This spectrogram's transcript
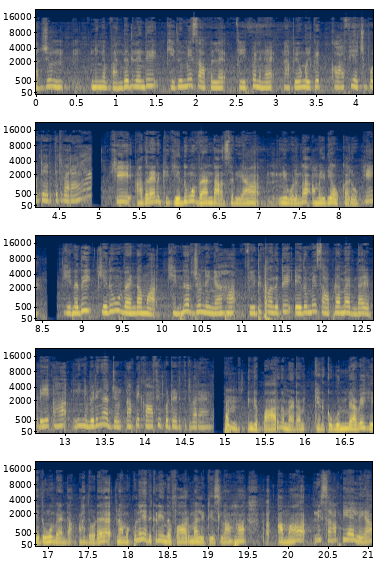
அர்ஜுன் நீங்கள் வந்ததுலேருந்து எதுவுமே சாப்பிடல. வெயிட் பண்ணுங்க. நான் போய் உங்களுக்கு காஃபியாச்சும் போட்டு எடுத்துகிட்டு வரேன். ஹே அதெல்லாம் எனக்கு எதுவும் வேண்டாம் சரியா? நீ ஒழுங்கா அமைதியா உட்காரு ஓகே என்னது? எதுவும் வேண்டாமா? என்ன அர்ஜுன் நீங்கள் ஆ வீட்டுக்கு வந்துட்டு எதுவுமே சாப்பிடாம இருந்தா எப்படி? ஆ நீங்கள் விடுங்க அர்ஜுன். நான் போய் காஃபி போட்டு எடுத்துகிட்டு வரேன். ம், இங்க பாருங்க மேடம் எனக்கு உண்மையாவே எதுவும் வேண்டாம். அதோட நமக்குள்ள எதுக்கடி இந்த ஃபார்மாலிட்டிஸ்லாம் ஹா ஆமா நீ சாப்பிட்டியா இல்லையா?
